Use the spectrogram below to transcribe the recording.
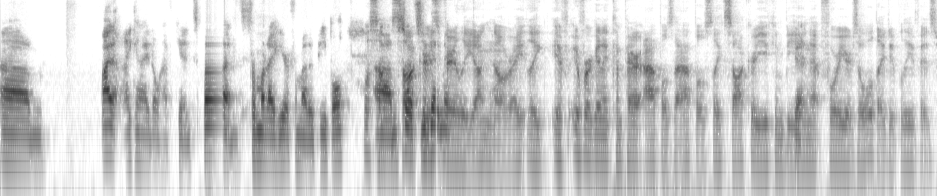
Um, I, again, I don't have kids, but from what I hear from other people, well, so, um, soccer so is fairly young though, right? Like if, if we're gonna compare apples to apples, like soccer, you can be yeah. in at four years old. I do believe is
